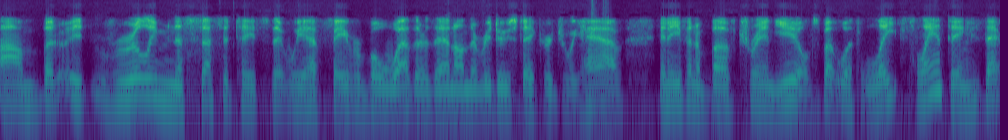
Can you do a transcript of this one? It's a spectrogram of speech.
Um, but it really necessitates that we have favorable weather then on the reduced acreage we have and even above trend yields. But with late planting, that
